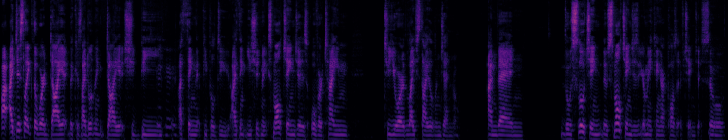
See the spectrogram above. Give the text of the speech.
I, I dislike the word diet because I don't think diet should be Mhm. a thing that people do. I think you should make small changes over time to your lifestyle in general, and then those slow change, those small changes that you're making are positive changes. So,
